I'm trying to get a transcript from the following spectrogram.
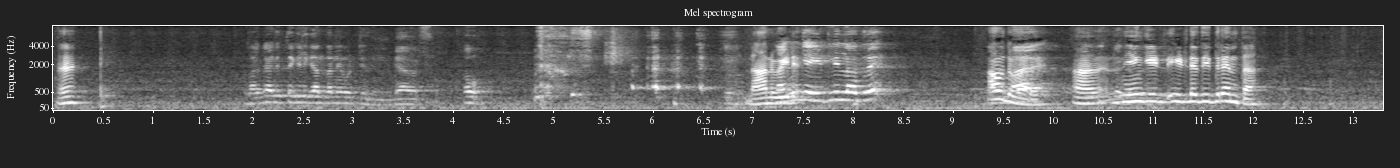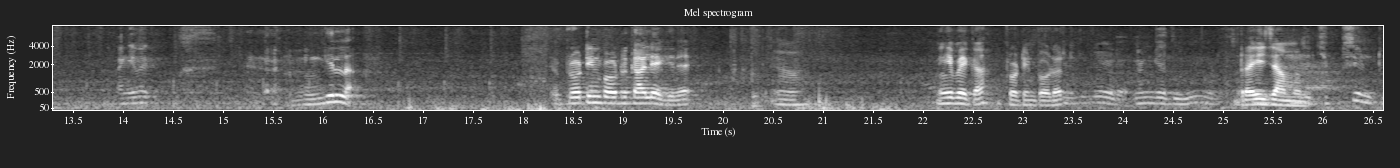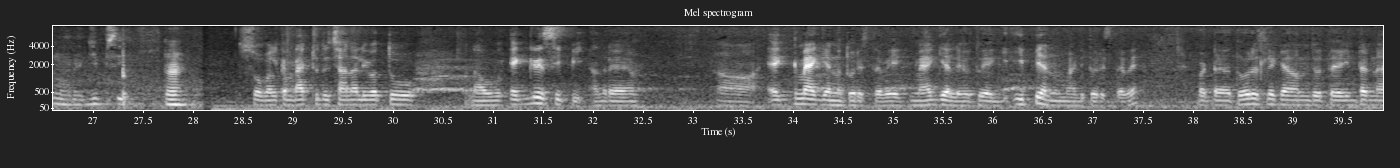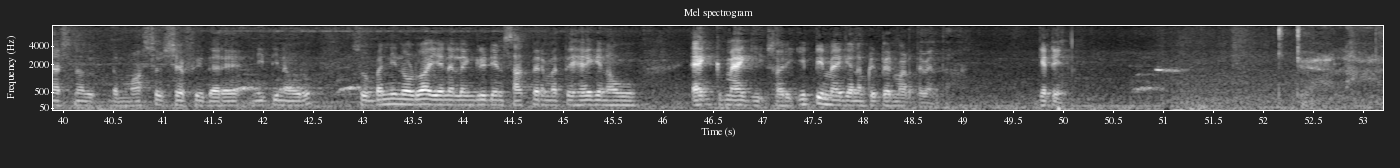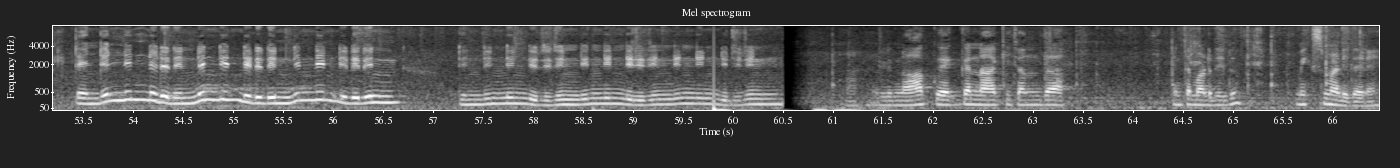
ಹ? ಲಗಾಡಿ ತೆಗಿಲಿಕ್ಕೆ ಅಂತಾನೆ ಹುಟ್ಟಿದ್ದೀನಿ ಬ್ಯಾವರ್ಸ್ ಓ. ನಾನು ವಿಡಿಯೋ ನಂಗೆ ಇಡ್ಲಿಲ್ಲ ಆದ್ರೆ ಹೌದು ಮಾರೆ. ನಿಂಗೆ ಇಡ್ ಇಡ್ಡದಿದ್ರೆ ಎಂತ? ನಂಗೆ ಬೇಕು. ನಿಂಗಿಲ್ಲ. ಪ್ರೋಟೀನ್ ಪೌಡರ್ ಖಾಲಿ ಆಗಿದೆ ಹ್ಮ್. ನಿಂಗೆ ಬೇಕಾ ಪ್ರೋಟೀನ್ ಪೌಡರ್ ನನಗೆ ನಂಗೆ ಅದು ಡ್ರೈ ಜಾಮೂನ್. ಜಿಪ್ಸಿ ಉಂಟು ಮಾರೆ Gypsy so welcome back to the channel ಇವತ್ತು ನಾವು ಎಗ್ ರೆಸಿಪಿ ಅಂದರೆ ಎಗ್ ಮ್ಯಾಗಿಯನ್ನು ತೋರಿಸ್ತೇವೆ. ಎಗ್ ಮ್ಯಾಗಿಯಲ್ಲಿ ಇವತ್ತು ಎಗ್ ಇಪ್ಪಿಯನ್ನು ಮಾಡಿ ತೋರಿಸ್ತೇವೆ. ಬಟ್ ತೋರಿಸ್ಲಿಕ್ಕೆ ನಮ್ಮ ಜೊತೆ ಇಂಟರ್ನ್ಯಾಷನಲ್ ದ ಮಾಸ್ಟರ್ ಶೆಫ್ ಇದ್ದಾರೆ ನಿತಿನ್ ಅವರು. ಸೊ ಬನ್ನಿ ನೋಡುವ ಏನೆಲ್ಲ ಇಂಗ್ರೀಡಿಯೆಂಟ್ಸ್ ಹಾಕ್ತಾರೆ ಮತ್ತು ಹೇಗೆ ನಾವು ಎಗ್ ಮ್ಯಾಗಿ ಸಾರಿ ಇಪ್ಪಿ ಮ್ಯಾಗಿಯನ್ನು ಪ್ರಿಪೇರ್ ಮಾಡ್ತೇವೆ ಅಂತ. Get in. ಇಲ್ಲಿ ನಾಲ್ಕು ಎಗ್ಗನ್ನು ಹಾಕಿ ಚಂದ ಎಂತ ಮಾಡೋದು ಇದು ಮಿಕ್ಸ್ ಮಾಡಿದ್ದಾರೆ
